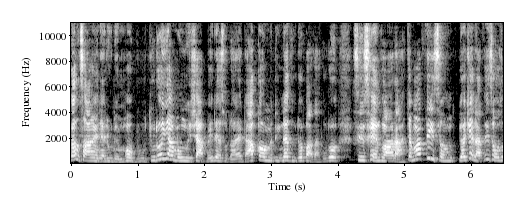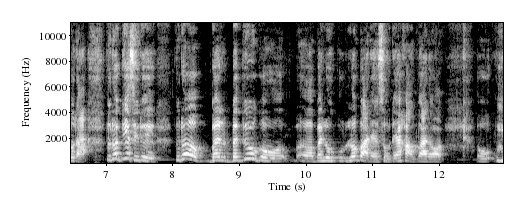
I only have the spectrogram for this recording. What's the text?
ကောက်စားနေတဲ့လူတွေမဟုတ်ဘူးသူတို့ရမုံငွေရှာပေးတယ်ဆိုတာလေဒါကော်မတီနဲ့သူတို့ပါတာသူတို့စီစဉ်သွားတာကျွန်မသိဆုံးပြောချင်တာသိဆုံးဆိုတာသူတို့ပြည့်စည်တွေသူတို့ဘယ်ဘယ်သူကိုဘယ်လိုလုပ်ပါတယ်ဆိုတဲ့ဟောက်ကတော့ဟိုမ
